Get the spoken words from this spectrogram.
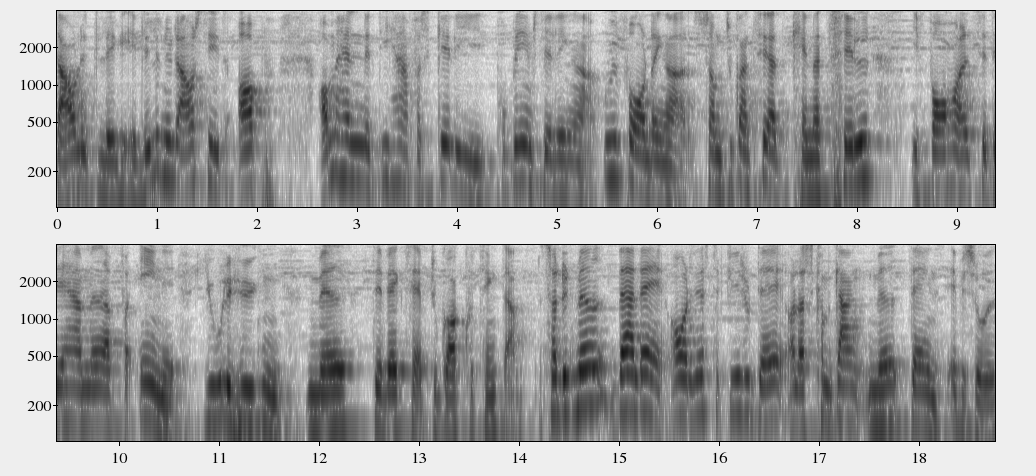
dagligt lægge et lille nyt afsnit op, omhandlende de her forskellige problemstillinger, udfordringer, som du garanteret kender til i forhold til det her med at forene julehyggen med det vægttab, du godt kunne tænke dig. Så lyt med hver dag over de næste 24 dage, og lad os komme i gang med dagens episode.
